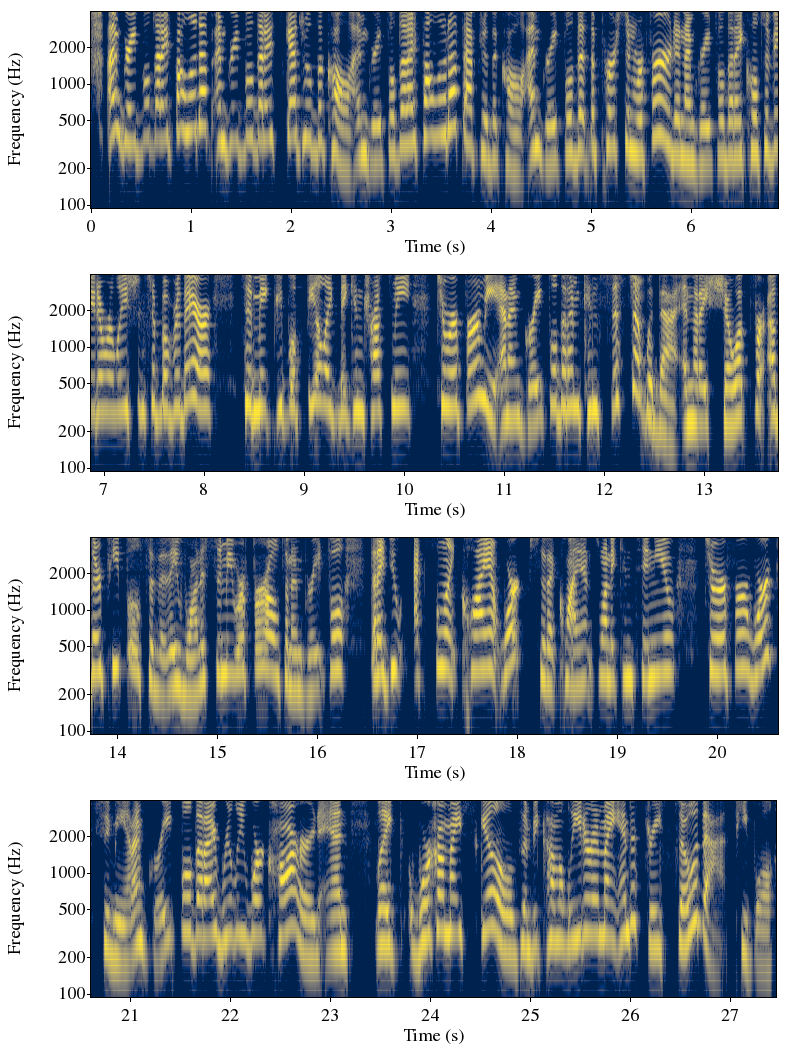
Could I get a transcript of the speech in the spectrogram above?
I'm grateful that I followed up. I'm grateful that I scheduled the call. I'm grateful that I followed up after the call. I'm grateful that the person referred and I'm grateful that I cultivate a relationship over there to make people feel like they can trust me to refer me. And I'm grateful that I'm consistent with that and that I show up for other people so that they want to send me referrals. And I'm grateful that I do excellent client work so that clients want to continue to refer work to me. And I'm grateful that I really work hard and like work on my skills and become a leader in my industry so that people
